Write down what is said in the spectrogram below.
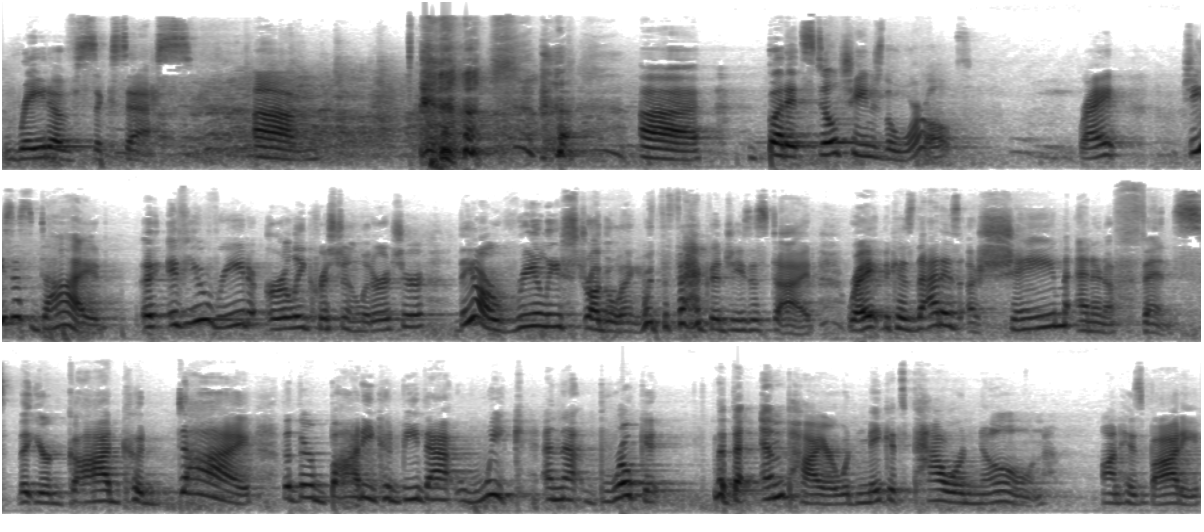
rate of success. Um, uh, but it still changed the world, right? Jesus died if you read early Christian literature, they are really struggling with the fact that Jesus died, right? Because that is a shame and an offense that your God could die, that their body could be that weak and that broken, that the empire would make its power known on his body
